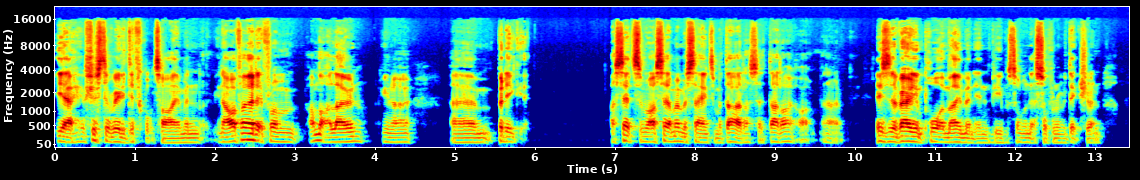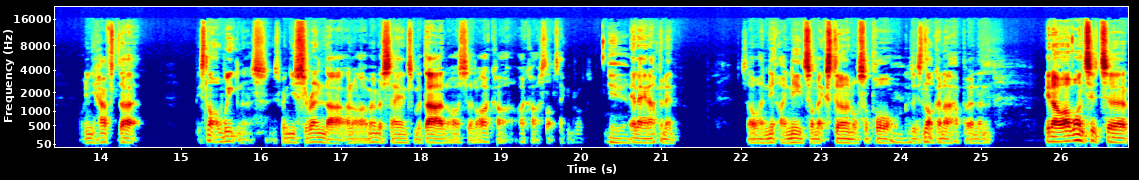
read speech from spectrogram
yeah, it was just a really difficult time. And you know, I've heard it from I'm not alone, you know. Um, but it I said to him, I said, I remember saying to my dad, I said, Dad, I, I you know, this is a very important moment in people, someone that's suffering with addiction, when you have that. It's not a weakness; it's when you surrender. And I remember saying to my dad, I said, I can't, I can't stop taking drugs. yeah It ain't happening. So I need, I need some external support Mm. because it's not going to happen. And you know, I wanted to.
